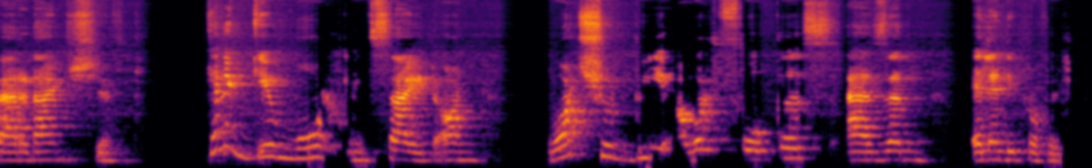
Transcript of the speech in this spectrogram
paradigm shift. Can you give more insight on what should be our focus as an l&d professional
